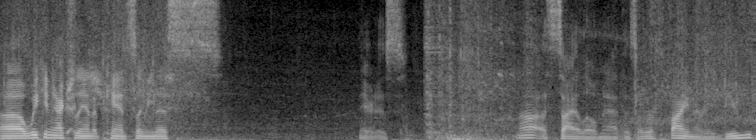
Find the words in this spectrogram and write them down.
Uh, we can actually end up canceling this. There it is. Not a silo, Mathas. A refinery, dude.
